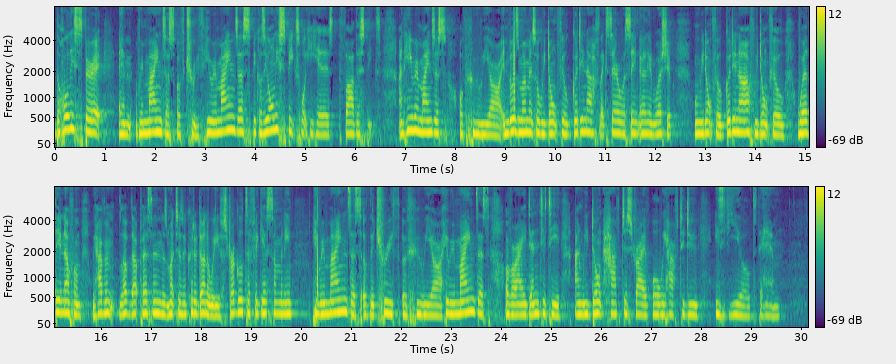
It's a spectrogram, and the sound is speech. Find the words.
the Holy Spirit, um, reminds us of truth. He reminds us because he only speaks what he hears, the Father speaks. And he reminds us of who we are. In those moments where we don't feel good enough, like Sarah was saying earlier in worship, when we don't feel good enough, we don't feel worthy enough, when we haven't loved that person as much as we could have done, or we've struggled to forgive somebody, he reminds us of the truth of who we are. He reminds us of our identity, and we don't have to strive. All we have to do is yield to him.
